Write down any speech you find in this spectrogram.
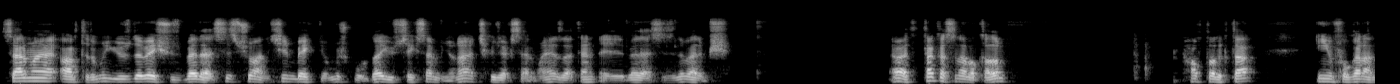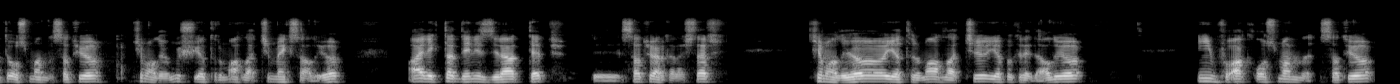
Sermaye artırımı %500 bedelsiz şu an için bekliyormuş. Burada 180 milyona çıkacak sermaye zaten e, bedelsizliğini vermiş. Evet takasına bakalım. Haftalıkta Info Garanti Osmanlı satıyor. Kim alıyormuş? Yatırım Ahlatçı Max alıyor. Aylıkta Deniz Ziraat Tep e, satıyor arkadaşlar. Kim alıyor? Yatırım Ahlatçı Yapı Kredi alıyor. Info Ak Osmanlı satıyor.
